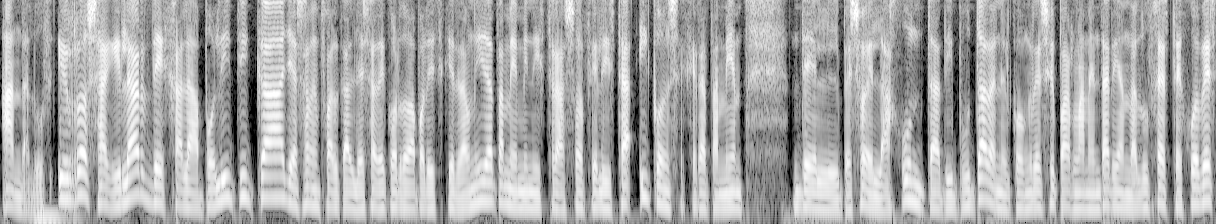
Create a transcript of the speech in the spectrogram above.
andaluz. Y Rosa Aguilar deja la política, ya saben, fue alcaldesa de Córdoba por Izquierda Unida, también ministra socialista y consejera también del PSOE la Junta, diputada en el Congreso y parlamentaria andaluza este jueves,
